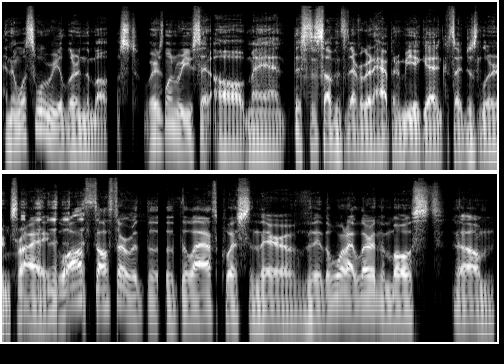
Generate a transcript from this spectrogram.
And then what's the one where you learned the most? Where's the one where you said, "Oh man, this is something that's never going to happen to me again" because I just learned. Right. well, I'll, I'll, start with the, the last question there of the, the one I learned the most. Um,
